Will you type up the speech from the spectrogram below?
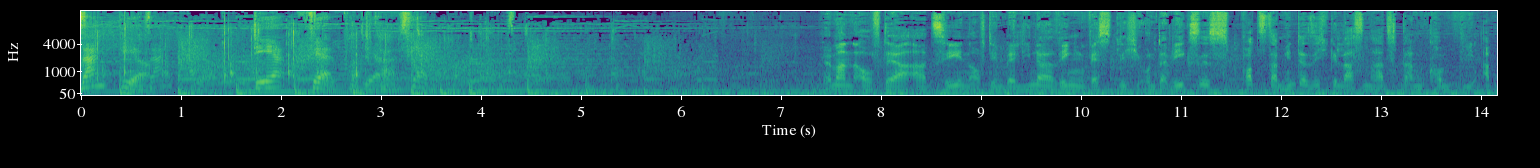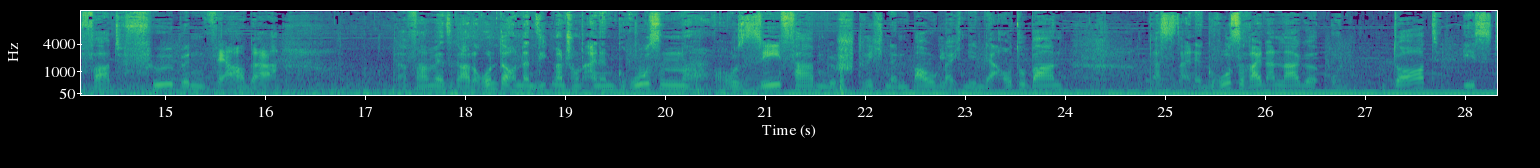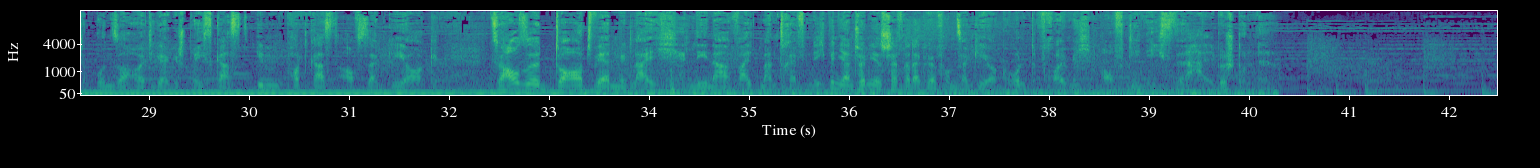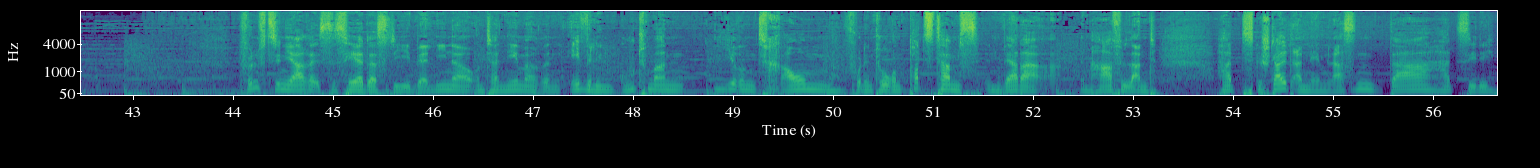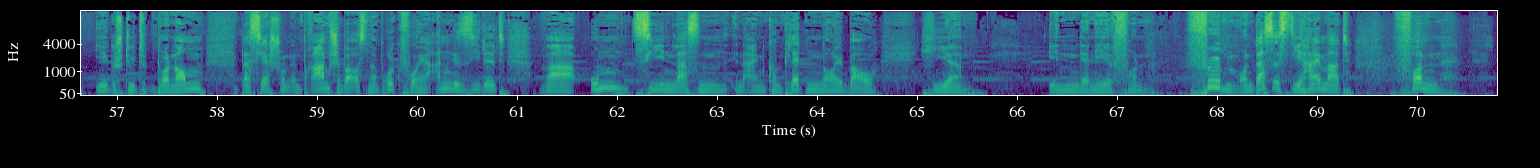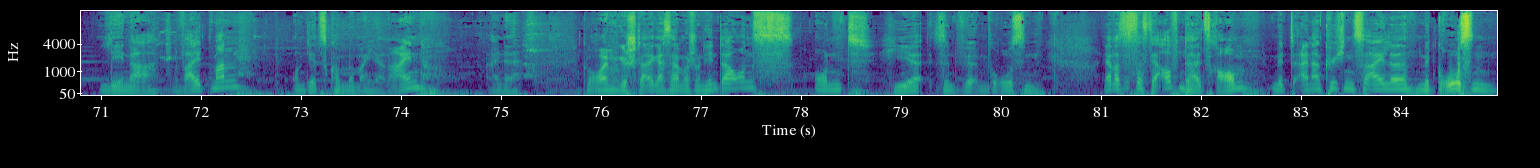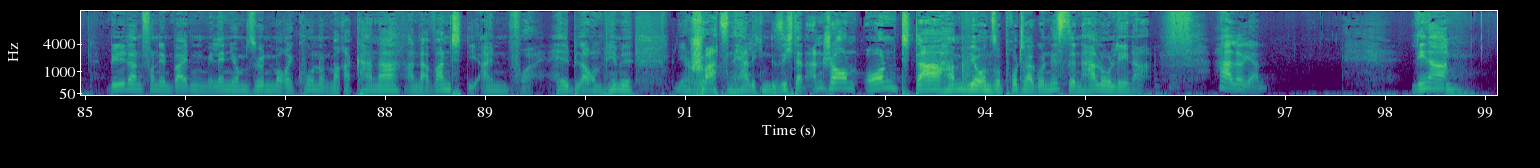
St. Georg, der Pferdepodcast. Wenn man auf der A10 auf dem Berliner Ring westlich unterwegs ist, Potsdam hinter sich gelassen hat, dann kommt die Abfahrt Föbenwerder. Da fahren wir jetzt gerade runter und dann sieht man schon einen großen roséfarben gestrichenen Bau gleich neben der Autobahn. Das ist eine große Rheinanlage und dort ist unser heutiger Gesprächsgast im Podcast auf St. Georg. Zu Hause dort werden wir gleich Lena Waldmann treffen. Ich bin Jan Tönnies, Chefredakteur von St. Georg und freue mich auf die nächste halbe Stunde. 15 Jahre ist es her, dass die Berliner Unternehmerin Evelyn Gutmann ihren Traum vor den Toren Potsdams in Werder im Havelland hat Gestalt annehmen lassen. Da hat sie ihr Gestüt Bonhomme, das ja schon in Bramsche bei Osnabrück vorher angesiedelt war, umziehen lassen in einen kompletten Neubau hier in der Nähe von Föben. Und das ist die Heimat von Lena Waldmann. Und jetzt kommen wir mal hier rein. Eine geräumige Stallgasse haben wir schon hinter uns. Und hier sind wir im großen, ja, was ist das? Der Aufenthaltsraum mit einer Küchenzeile, mit großen Bildern von den beiden Millennium-Söhnen Morricone und Maracana an der Wand, die einen vor hellblauem Himmel mit ihren schwarzen, herrlichen Gesichtern anschauen. Und da haben wir unsere Protagonistin. Hallo, Lena. Hallo, Jan. Lena,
